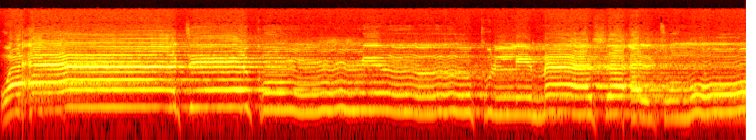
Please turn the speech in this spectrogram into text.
وآتيكم من كل ما سألتموه.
